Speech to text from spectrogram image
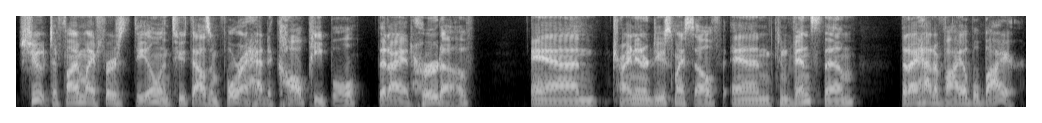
shoot, to find my first deal in 2004, I had to call people that I had heard of and try and introduce myself and convince them that I had a viable buyer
